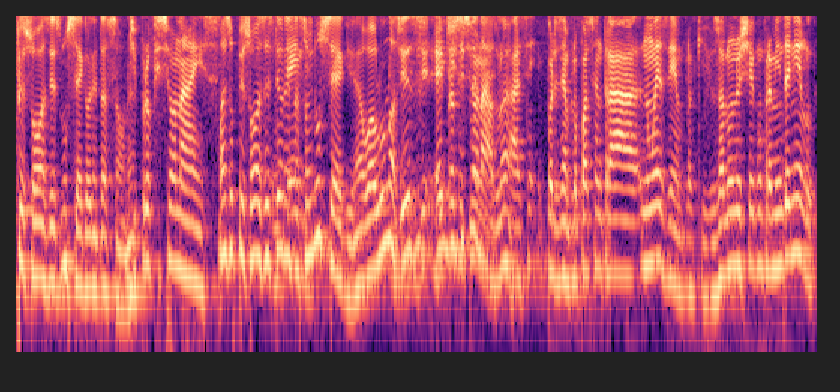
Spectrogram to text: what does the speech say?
O pessoal às vezes não segue a orientação, né? de profissionais. Mas o pessoal às vezes tem Entende? orientação e não segue. né? O aluno às vezes de, é de indisciplinado, né? Assim, por exemplo, eu posso entrar num exemplo aqui. Os alunos chegam para mim, Danilo,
